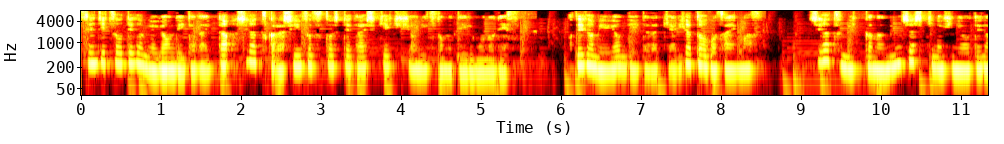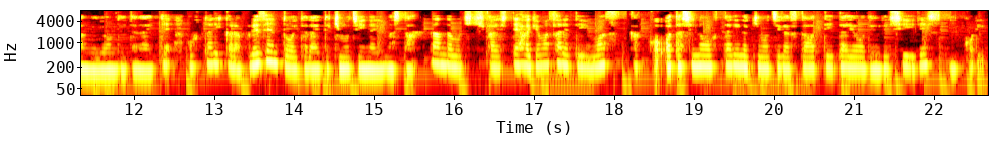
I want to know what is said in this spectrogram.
先日お手紙を読んでいただいた4月から新卒として外資系企業に勤めているものです。お手紙を読んでいただきありがとうございます。4月3日の入社式の日にお手紙を読んでいただいて、お二人からプレゼントをいただいた気持ちになりました。何度も聞き返して励まされています。かっこ私のお二人の気持ちが伝わっていたようで嬉しいです。にっこり。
